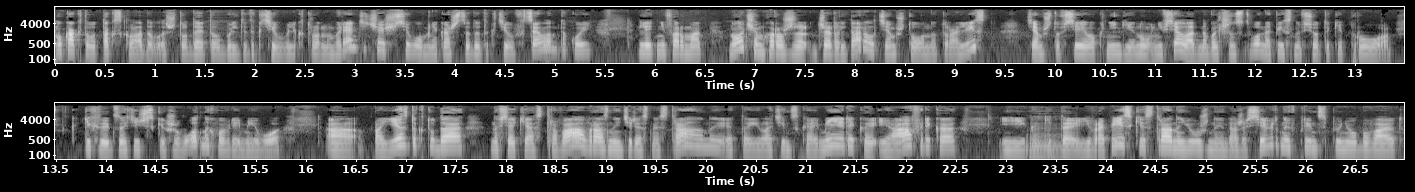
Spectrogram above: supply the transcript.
ну, как-то вот так складывалось, что до этого были детективы в электронном варианте чаще всего. Мне кажется, детектив в целом такой летний формат. Но чем хорош Джеральд Даррелл? Тем, что он натуралист, тем, что все его книги, ну, не все, ладно, большинство написаны все таки про каких-то экзотических животных во время его а, поездок туда, на всякие острова, в разные интересные страны. Это и Латинская Америка, и Африка, и mm-hmm. какие-то европейские страны южные, даже северные, в принципе, у него бывают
